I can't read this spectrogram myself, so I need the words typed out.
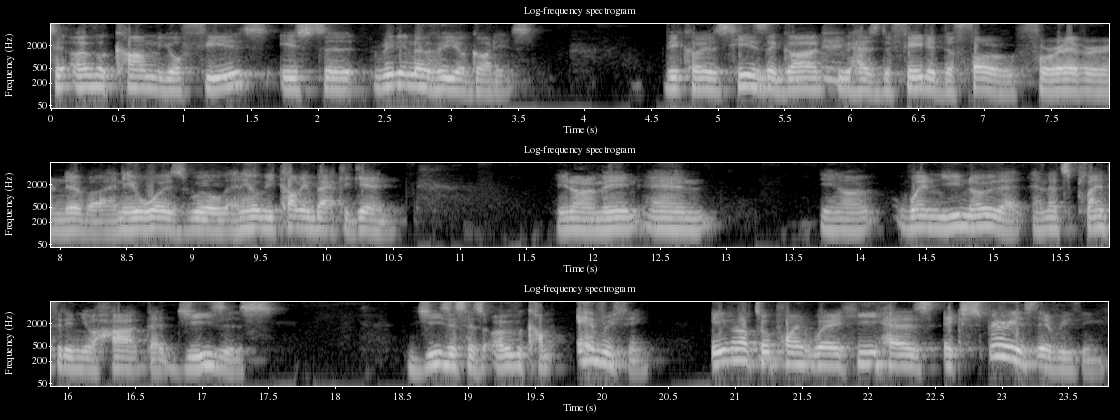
to overcome your fears is to really know who your God is. Because he is the God who mm. has defeated the foe forever and ever, and he always will, and he'll be coming back again. You know what I mean? And, you know, when you know that, and that's planted in your heart that Jesus, Jesus has overcome everything, even up to a point where he has experienced everything,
